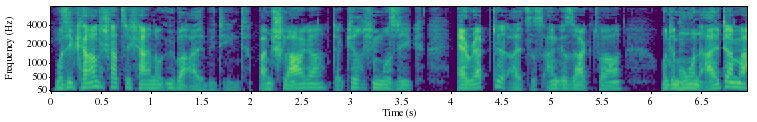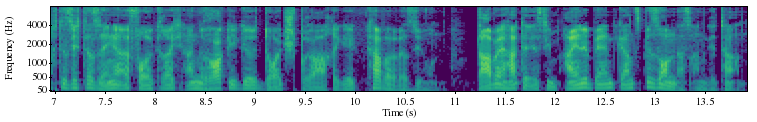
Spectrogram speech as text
Musikalisch hat sich Heino überall bedient. Beim Schlager, der Kirchenmusik, er rappte, als es angesagt war, und im hohen Alter machte sich der Sänger erfolgreich an rockige, deutschsprachige Coverversion. Dabei hatte es ihm eine Band ganz besonders angetan.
